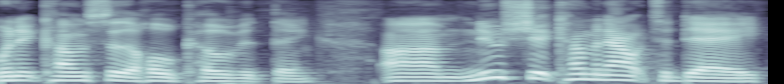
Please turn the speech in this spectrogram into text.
when it comes to the whole COVID thing. Um, new shit coming out today.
